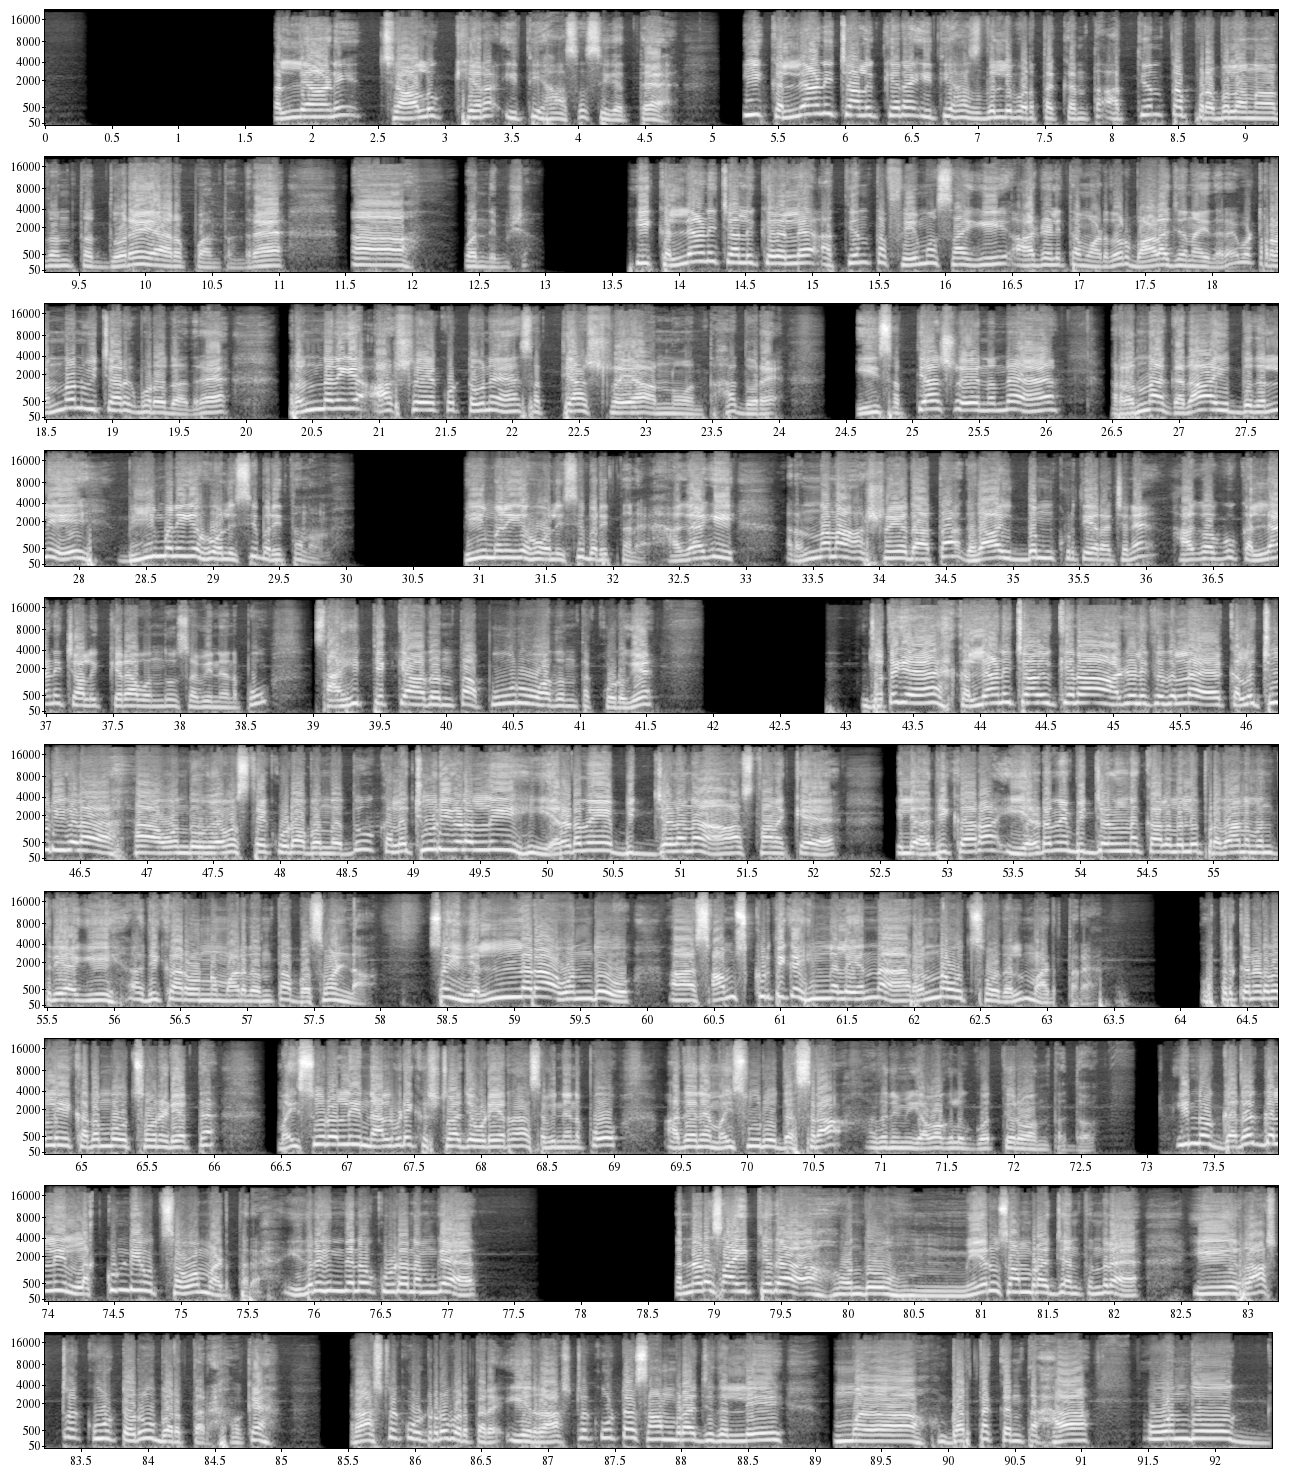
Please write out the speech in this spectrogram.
ಕಲ್ಯಾಣಿ ಚಾಲುಕ್ಯರ ಇತಿಹಾಸ ಸಿಗತ್ತೆ. ಈ ಕಲ್ಯಾಣಿ ಚಾಲುಕ್ಯರ ಇತಿಹಾಸದಲ್ಲಿ ಬರ್ತಕ್ಕಂಥ ಅತ್ಯಂತ ಪ್ರಬಲನಾದಂಥ ದೊರೆ ಯಾರಪ್ಪ ಅಂತಂದ್ರೆ, ಆ, ಒಂದ್ ನಿಮಿಷ. ಈ ಕಲ್ಯಾಣಿ ಚಾಲುಕ್ಯರಲ್ಲೇ ಅತ್ಯಂತ ಫೇಮಸ್ ಆಗಿ ಆಡಳಿತ ಮಾಡಿದವರು ಬಹಳ ಜನ ಇದ್ದಾರೆ. ಬಟ್ ರನ್ನನ್ ವಿಚಾರಕ್ಕೆ ಬರೋದಾದ್ರೆ ರನ್ನನಿಗೆ ಆಶ್ರಯ ಕೊಟ್ಟವನೇ ಸತ್ಯಾಶ್ರಯ ಅನ್ನುವಂತಹ ದೊರೆ. ಈ ಸತ್ಯಾಶ್ರಯನನ್ನೇ ರನ್ನ ಗದಾ ಯುದ್ಧದಲ್ಲಿ ಭೀಮನಿಗೆ ಹೋಲಿಸಿ ಬರೀತಾನವನು ಭೀಮನಿಗೆ ಹೋಲಿಸಿ ಬರೀತಾನೆ. ಹಾಗಾಗಿ ರನ್ನನ ಆಶ್ರಯದಾತ ಗದಾ ಯುದ್ಧಂ ಕೃತಿಯ ರಚನೆ, ಹಾಗಾಗಿ ಕಲ್ಯಾಣಿ ಚಾಲುಕ್ಯರ ಒಂದು ಸವಿ ನೆನಪು ಸಾಹಿತ್ಯಕ್ಕೆ ಆದಂತ, ಅಪೂರ್ವವಾದಂತ ಕೊಡುಗೆ ಜೊತೆಗೆ ಕಲ್ಯಾಣಿ ಚಾಲುಕ್ಯನ ಆಡಳಿತದಲ್ಲೇ ಕಲಚೂರಿಗಳ ಒಂದು ವ್ಯವಸ್ಥೆ ಕೂಡ ಬಂದದ್ದು. ಕಲಚೂರಿಗಳಲ್ಲಿ ಎರಡನೇ ಬಿಜ್ಜಳನ ಆಸ್ಥಾನಕ್ಕೆ ಇಲ್ಲಿ ಅಧಿಕಾರ, ಈ ಎರಡನೇ ಬಿಜ್ಜಳನ ಕಾಲದಲ್ಲಿ ಪ್ರಧಾನಮಂತ್ರಿಯಾಗಿ ಅಧಿಕಾರವನ್ನು ಮಾಡಿದಂತ ಬಸವಣ್ಣ. ಸೊ ಇವೆಲ್ಲರ ಒಂದು ಸಾಂಸ್ಕೃತಿಕ ಹಿನ್ನೆಲೆಯನ್ನ ರನ್ನ ಉತ್ಸವದಲ್ಲಿ ಮಾಡ್ತಾರೆ. ಉತ್ತರ ಕನ್ನಡದಲ್ಲಿ ಕದಂಬ ಉತ್ಸವ ನಡೆಯುತ್ತೆ. ಮೈಸೂರಲ್ಲಿ ನಾಲ್ವಡಿ ಕೃಷ್ಣರಾಜ ಒಡೆಯರ ಸವಿ ನೆನಪು, ಅದೇನೆ ಮೈಸೂರು ದಸರಾ, ಅದು ನಿಮಗೆ ಯಾವಾಗಲೂ ಗೊತ್ತಿರುವಂಥದ್ದು. ಇನ್ನು ಗದಗಲ್ಲಿ ಲಕ್ಕುಂಡಿ ಉತ್ಸವ ಮಾಡ್ತಾರೆ. ಇದರ ಹಿಂದೆನೂ ಕೂಡ ನಮ್ಗೆ ಕನ್ನಡ ಸಾಹಿತ್ಯದ ಒಂದು ಮೇರು ಸಾಮ್ರಾಜ್ಯ ಅಂತಂದ್ರೆ ಈ ರಾಷ್ಟ್ರಕೂಟರು ಬರ್ತಾರೆ, ಓಕೆ? ರಾಷ್ಟ್ರಕೂಟರು ಬರ್ತಾರೆ. ಈ ರಾಷ್ಟ್ರಕೂಟ ಸಾಮ್ರಾಜ್ಯದಲ್ಲಿ ಮ, ಬರ್ತಕ್ಕಂತಹ ಒಂದು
